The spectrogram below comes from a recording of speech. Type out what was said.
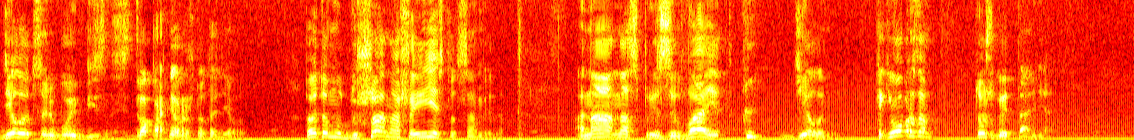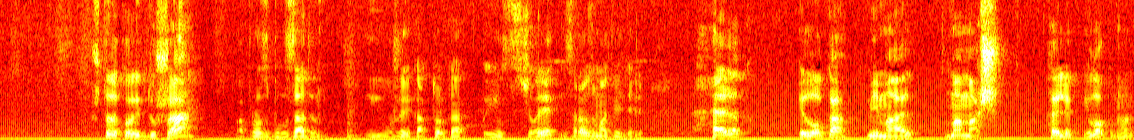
делается любой бизнес. Два партнера что-то делают. Поэтому душа наша и есть тот самый. Да. Она нас призывает к деланию. Каким образом? Тоже говорит Таня. Что такое душа? Вопрос был задан, и уже как только появился человек, и сразу мы ответили. Хелек, Илока, Мималь, Мамаш. Хелек, Илок, ну,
